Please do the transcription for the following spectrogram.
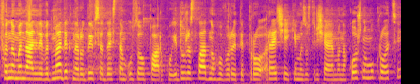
феноменальний ведмедик народився десь там у зоопарку, і дуже складно говорити про речі, які ми зустрічаємо на кожному кроці,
